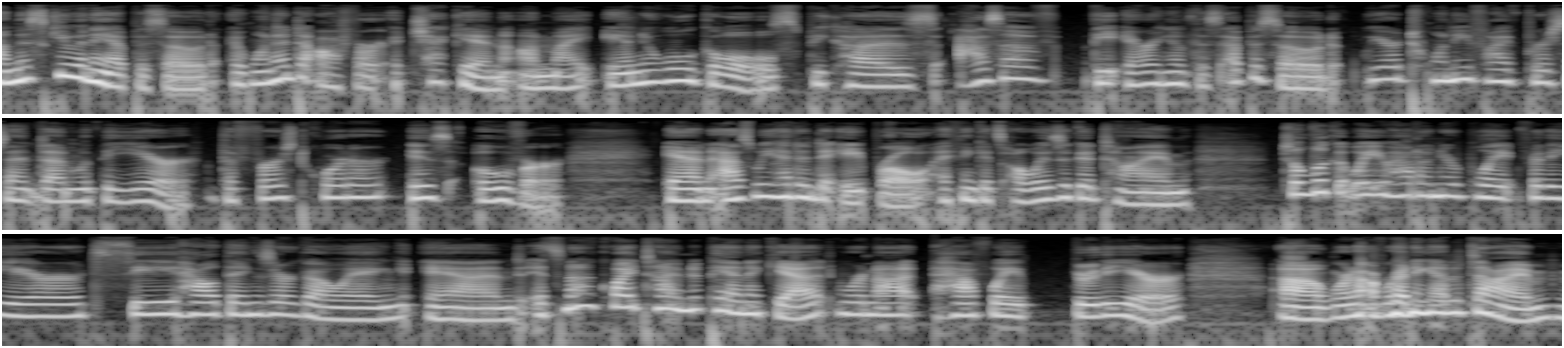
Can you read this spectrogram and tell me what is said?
On this Q&A episode, I wanted to offer a check-in on my annual goals because as of the airing of this episode, we are 25% done with the year. The first quarter is over. And as we head into April, I think it's always a good time to look at what you had on your plate for the year, see how things are going. And it's not quite time to panic yet. We're not halfway through the year. Uh, we're not running out of time.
